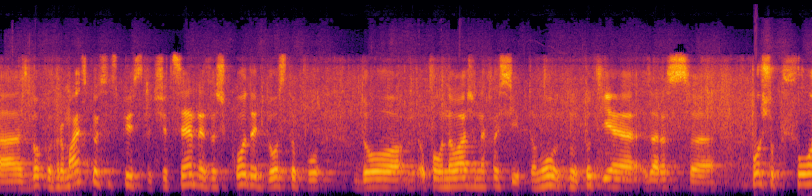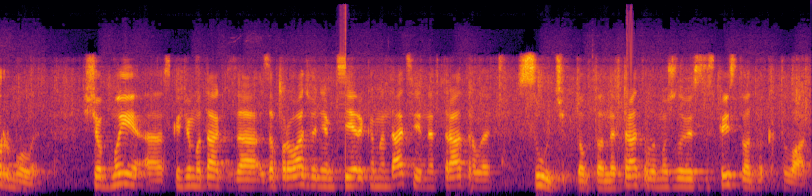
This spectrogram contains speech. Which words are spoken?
е, з боку громадського суспільства, чи це не зашкодить доступу до уповноважених осіб. Тому ну тут є зараз е, пошук формули, щоб ми, е, скажімо так, за запровадженням цієї рекомендації не втратили суть, тобто не втратили можливість суспільства адвокатувати.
